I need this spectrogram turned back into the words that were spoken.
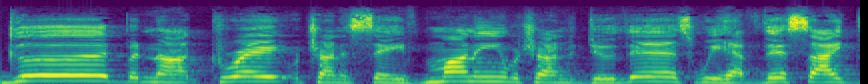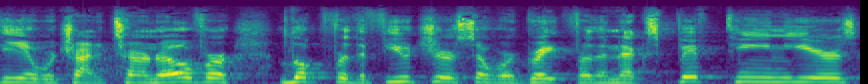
good but not great. We're trying to save money. We're trying to do this. We have this idea. We're trying to turn over, look for the future. So we're great for the next 15 years.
